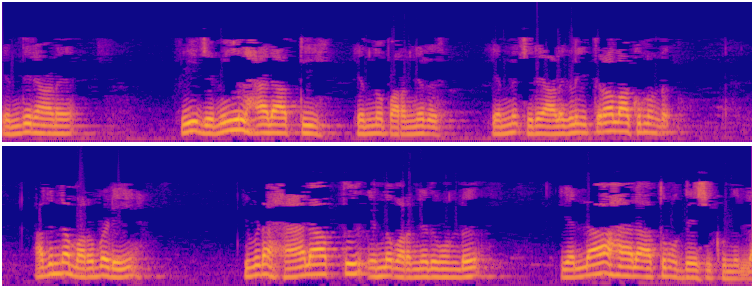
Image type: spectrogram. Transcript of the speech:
എന്തിനാണ്? ഫി ജമീൽ ഹാലാത്തി എന്ന് പറഞ്ഞത് എന്ന് ചില ആളുകൾ ഇത്തിറാലാക്കുന്നുണ്ട് അതിന്റെ മറുപടി ഇവിടെ ഹാലാത്ത് എന്ന് പറഞ്ഞതുകൊണ്ട് എല്ലാ ഹാലാത്തും ഉദ്ദേശിക്കുന്നില്ല.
